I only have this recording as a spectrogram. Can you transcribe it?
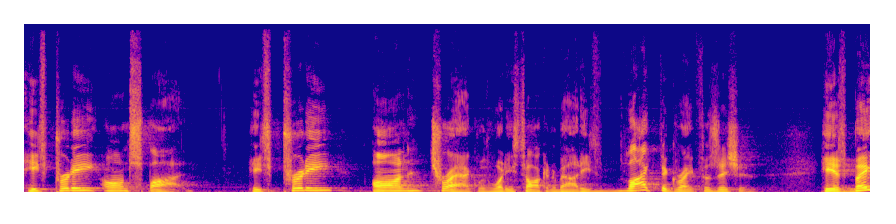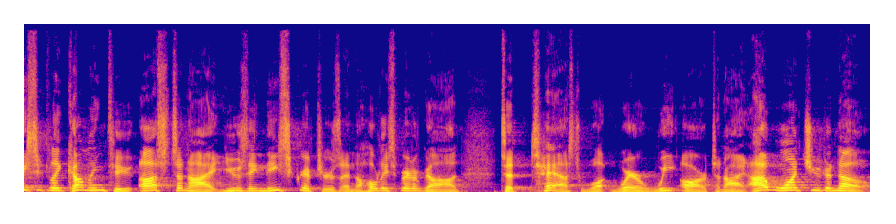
he's pretty on spot. He's pretty on track with what he's talking about. He's like the great physician. He is basically coming to us tonight using these scriptures and the Holy Spirit of God to test what, where we are tonight. I want you to know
